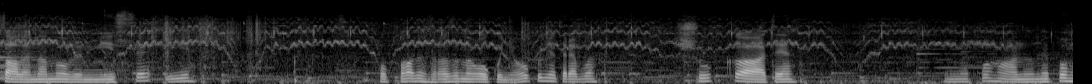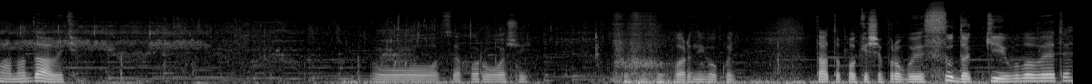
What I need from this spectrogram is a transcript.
Стали на нове місце і попали зразу на окуня. Окуня треба шукати. Непогано, непогано давить. О, це хороший. Фу, гарний окунь. Тато поки ще пробує судаків ловити.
